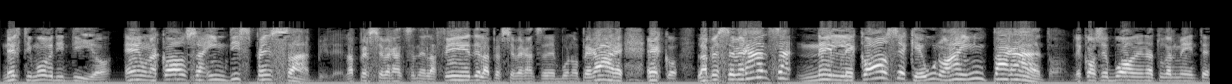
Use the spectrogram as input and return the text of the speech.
nel timore di Dio, è una cosa indispensabile. La perseveranza nella fede, la perseveranza nel buon operare. Ecco, la perseveranza nelle cose che uno ha imparato. Le cose buone, naturalmente,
